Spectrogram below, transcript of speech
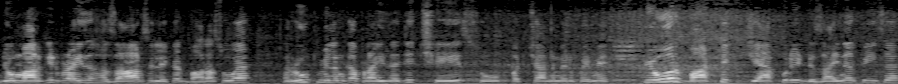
जो मार्केट प्राइस हज़ार से लेकर बारह सौ है। रूप मिलन का प्राइस है जी छह सौ पचानवे रुपए में। Pure batik Jaipuri designer piece है।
